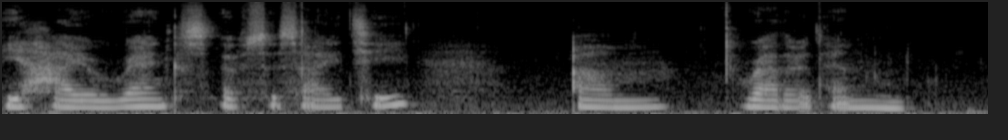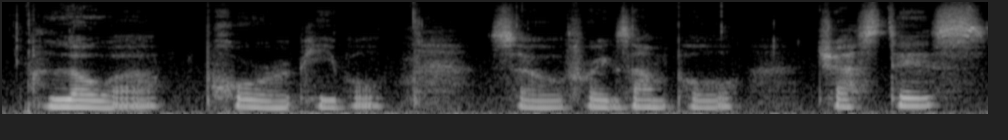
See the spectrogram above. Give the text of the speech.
the higher ranks of society um, rather than lower, poorer people. So, for example, justice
